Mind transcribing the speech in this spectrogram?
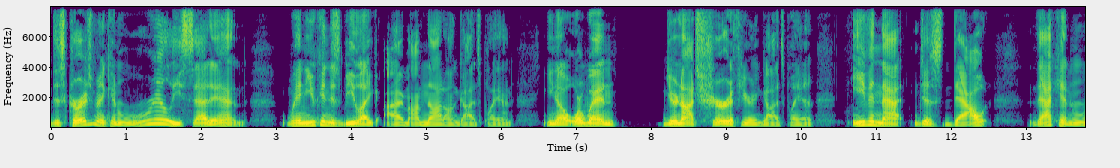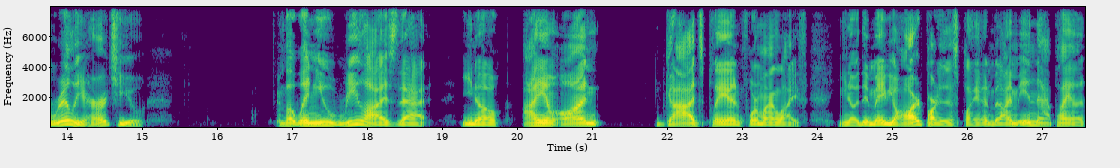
discouragement can really set in when you can just be like I'm I'm not on God's plan. You know, or when you're not sure if you're in God's plan. Even that just doubt that can really hurt you. But when you realize that, you know, I am on God's plan for my life, you know, there may be a hard part of this plan, but I'm in that plan,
